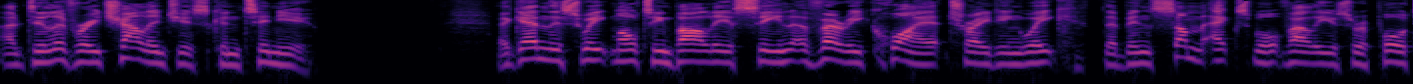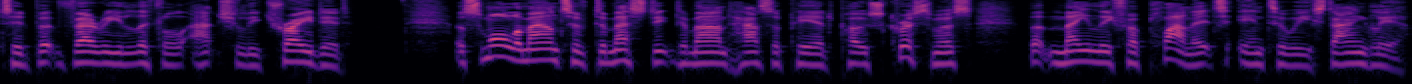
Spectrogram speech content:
and delivery challenges continue. Again this week, malting barley has seen a very quiet trading week. There have been some export values reported, but very little actually traded. A small amount of domestic demand has appeared post Christmas, but mainly for Planet into East Anglia.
